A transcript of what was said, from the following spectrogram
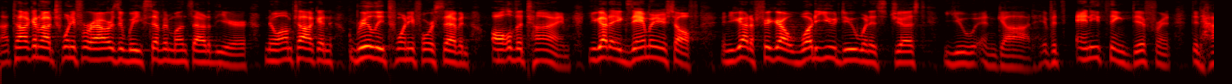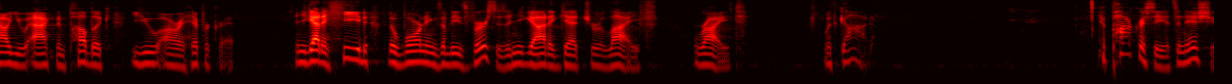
Not talking about 24 hours a week, seven months out of the year. No, I'm talking really 24 7, all the time. You got to examine yourself and you got to figure out what do you do when it's just you and God. If it's anything different than how you act in public, you are a hypocrite. And you got to heed the warnings of these verses and you got to get your life right with God. Hypocrisy, it's an issue.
